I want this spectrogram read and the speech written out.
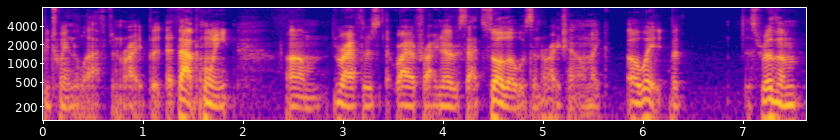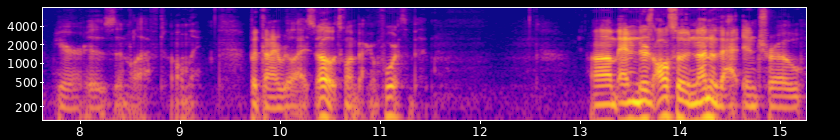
between the left and right but at that point um, right after right after I noticed that solo was in the right channel, I'm like, oh wait, but this rhythm here is in the left only. But then I realized, oh, it's going back and forth a bit. Um, and there's also none of that intro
